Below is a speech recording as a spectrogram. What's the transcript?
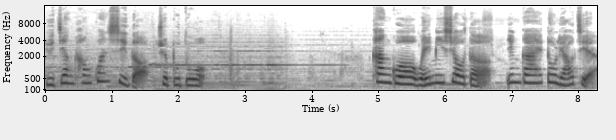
与健康关系的却不多。看过维密秀的应该都了解，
